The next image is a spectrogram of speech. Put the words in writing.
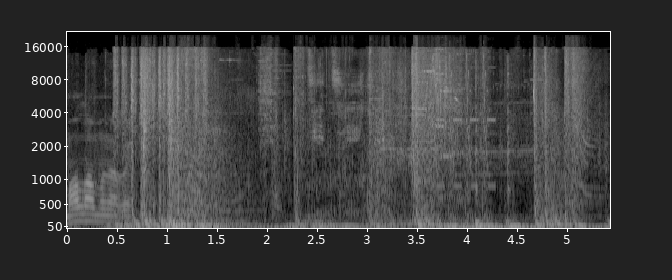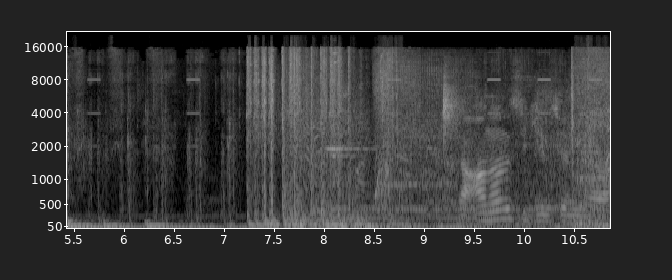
Mal amına koyayım. Ya ananı sikeyim senin ya.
